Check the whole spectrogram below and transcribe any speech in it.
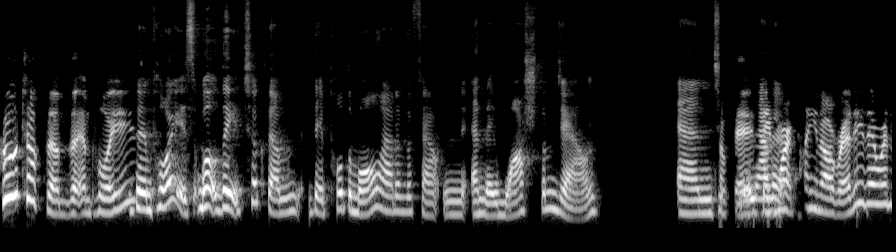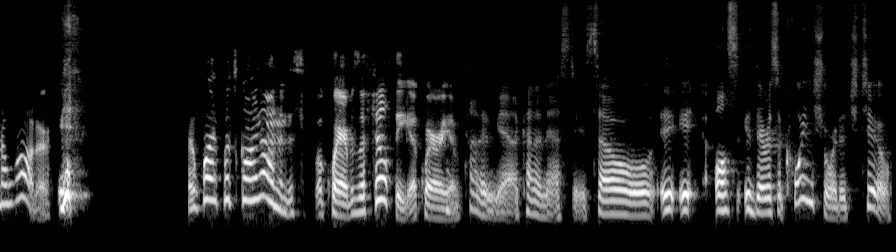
Who took them? The employees? the employees well they took them they pulled them all out of the fountain and they washed them down and Okay, they weren't clean already. They were in the water. Like what? What's going on in this aquarium? It's a filthy aquarium. kind of yeah kind of nasty so it, it also there's a coin shortage too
